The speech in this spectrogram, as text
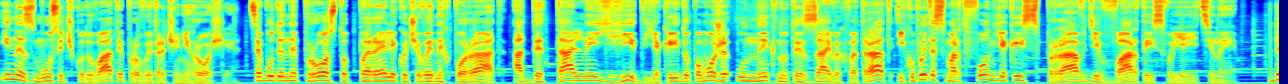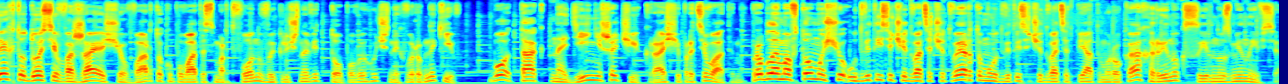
і не змусить шкодувати про витрачені гроші. Це буде не просто перелік очевидних порад, а детальний гід, який допоможе уникнути зайвих витрат і купити смартфон, який справді вартий своєї ціни. Дехто досі вважає, що варто купувати смартфон виключно від топових гучних виробників, бо так надійніше чи краще працюватиме. Проблема в тому, що у 2024-2025 роках ринок сильно змінився.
